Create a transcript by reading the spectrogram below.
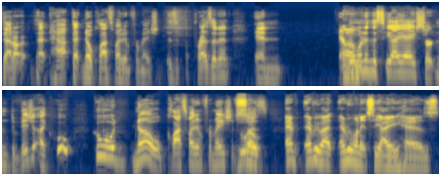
that are that have that know classified information? Is it the president and everyone Um, in the CIA, certain division? Like who who would know classified information? Who so has? ev- everyone, everyone at CIA has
